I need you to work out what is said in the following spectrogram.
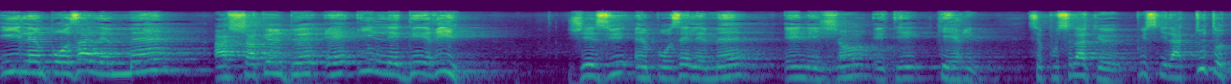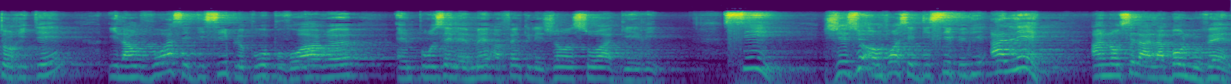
Il imposa les mains à chacun d'eux et il les guérit. Jésus imposait les mains et les gens étaient guéris. C'est pour cela que, puisqu'il a toute autorité, il envoie ses disciples pour pouvoir euh, imposer les mains afin que les gens soient guéris. Si Jésus envoie ses disciples, il dit, allez annoncer la, bonne nouvelle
